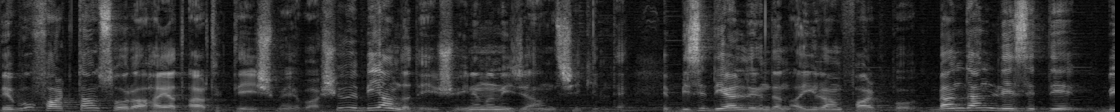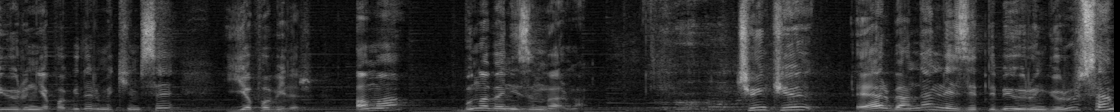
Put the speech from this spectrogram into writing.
Ve bu farktan sonra hayat artık değişmeye başlıyor ve bir anda değişiyor inanamayacağınız şekilde. Bizi diğerlerinden ayıran fark bu. Benden lezzetli bir ürün yapabilir mi kimse? Yapabilir. Ama buna ben izin vermem. Çünkü eğer benden lezzetli bir ürün görürsem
